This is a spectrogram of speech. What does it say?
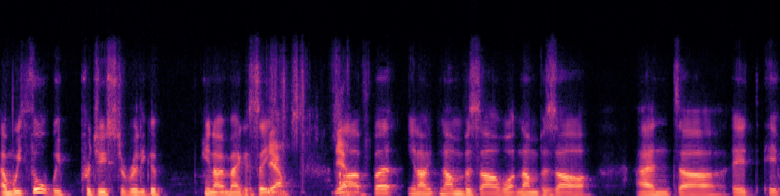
and we thought we produced a really good, you know, magazine. Yeah. Yeah. Uh, but you know, numbers are what numbers are, and uh, it it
